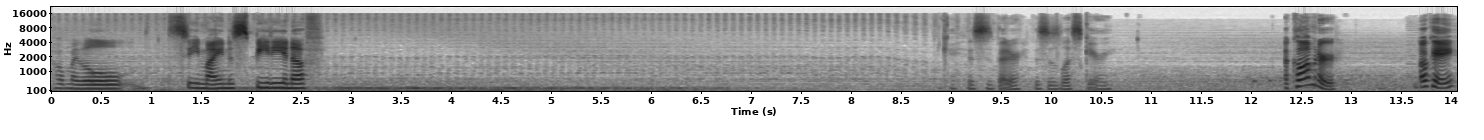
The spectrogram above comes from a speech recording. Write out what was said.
I hope my little sea mine is speedy enough. Okay, this is better. This is less scary. A kilometer! Okay.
